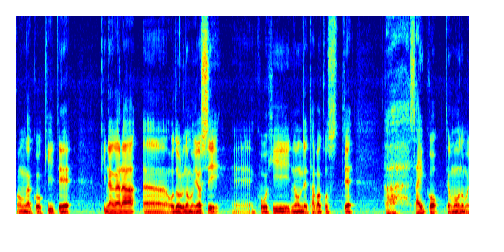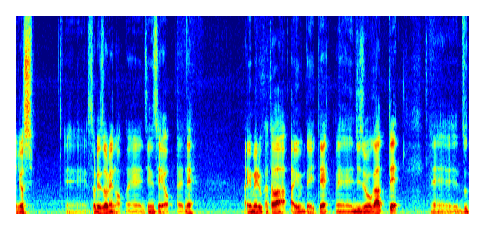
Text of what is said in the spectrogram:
音楽を聴いてきながらあ踊るのもよし、えー、コーヒー飲んでタバコ吸ってはあ最高って思うのもよし、えー、それぞれの、えー、人生を、えー、ね歩める方は歩んでいて、えー、事情があってえー、ずっ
